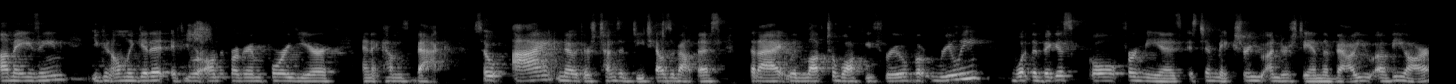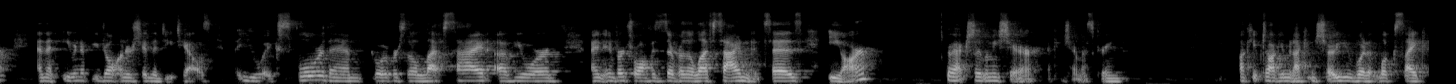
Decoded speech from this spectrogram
amazing. You can only get it if you were on the program for a year and it comes back. So I know there's tons of details about this that I would love to walk you through, but really what the biggest goal for me is is to make sure you understand the value of ER and that even if you don't understand the details that you explore them go over to the left side of your and in virtual office over the left side and it says ER or actually let me share I can share my screen. I'll keep talking but I can show you what it looks like.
